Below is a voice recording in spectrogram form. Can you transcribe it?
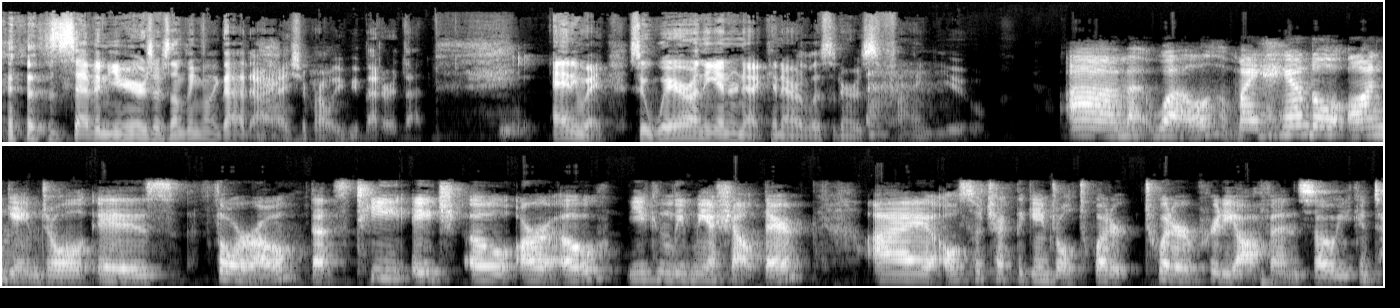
seven years or something like that. I, I should probably be better at that. Anyway, so where on the internet can our listeners find you? Um, well, my handle on Game Jolt is Thoro. That's T H O R O. You can leave me a shout there. I also check the Game Jolt Twitter Twitter pretty often, so you can t-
